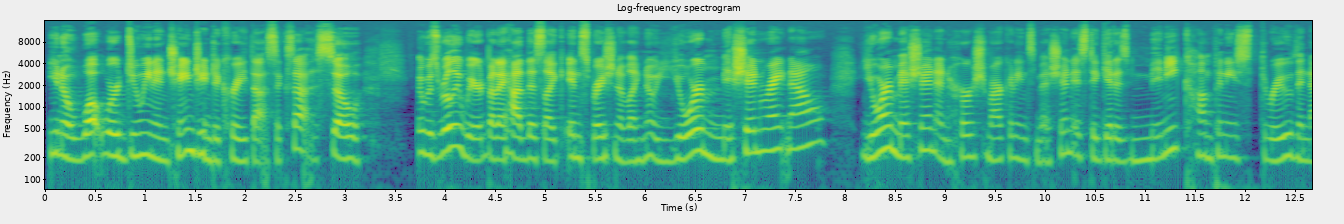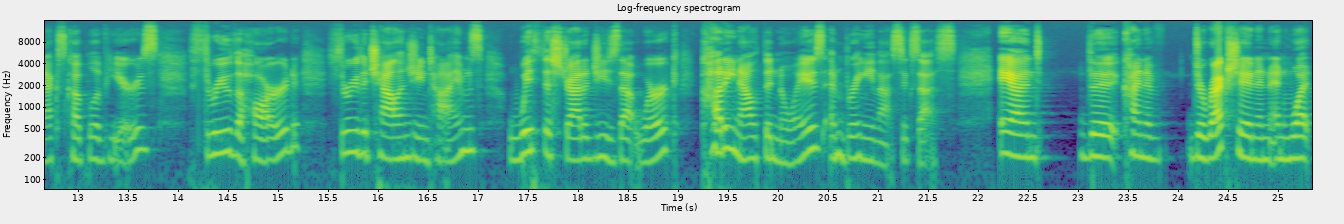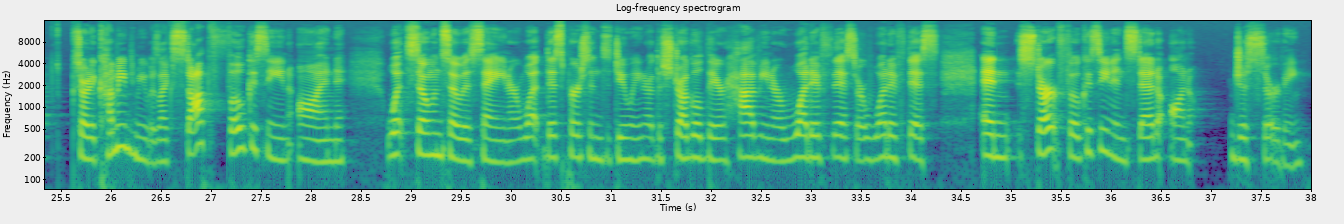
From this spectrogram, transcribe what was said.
you know, what we're doing and changing to create that success. So, it was really weird, but I had this like inspiration of like, no, your mission right now, your mission and Hirsh Marketing's mission is to get as many companies through the next couple of years, through the hard, through the challenging times, with the strategies that work, cutting out the noise and bringing that success. And the kind of direction and, and what started coming to me was like stop focusing on what so and so is saying or what this person's doing or the struggle they're having or what if this or what if this and start focusing instead on just serving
